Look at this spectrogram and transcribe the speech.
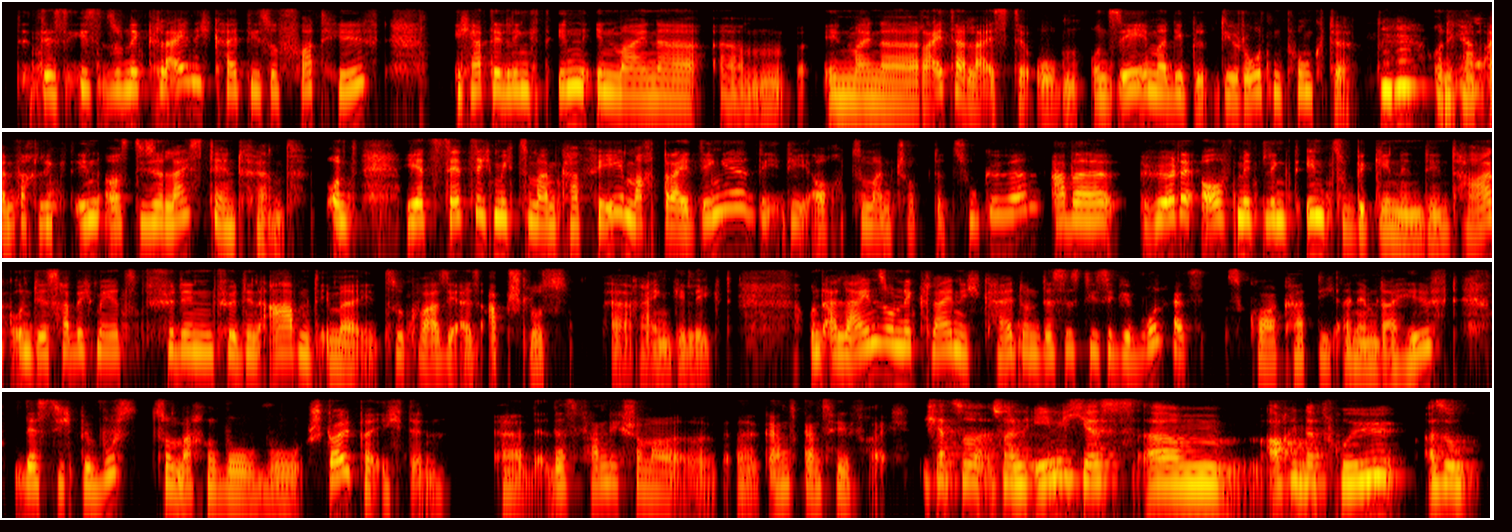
das ist so eine Kleinigkeit, die sofort hilft. Ich hatte LinkedIn in meiner, ähm, in meiner Reiterleiste oben und sehe immer die, die roten Punkte. Mhm. Und ich habe einfach LinkedIn aus dieser Leiste entfernt. Und jetzt setze ich mich zu meinem Café, mache drei Dinge, die, die auch zu meinem Job dazugehören, aber höre auf, mit LinkedIn zu beginnen den Tag. Und das habe ich mir jetzt für den, für den Abend immer so quasi als Abschluss äh, reingelegt. Und allein so eine Kleinigkeit, und das ist diese Gewohnheitsscorecard, die einem da hilft, das sich bewusst zu machen, wo, wo stolper ich denn? Äh, das fand ich schon mal äh, ganz, ganz hilfreich. Ich hatte so, so ein ähnliches, ähm, auch in der Früh, also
